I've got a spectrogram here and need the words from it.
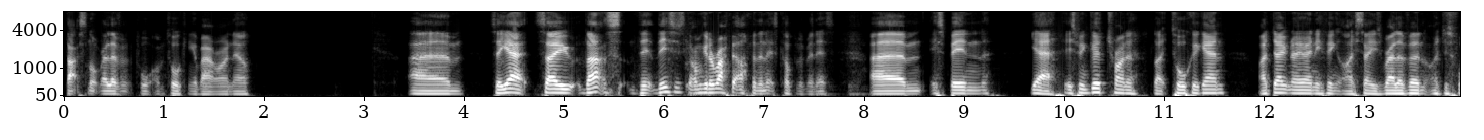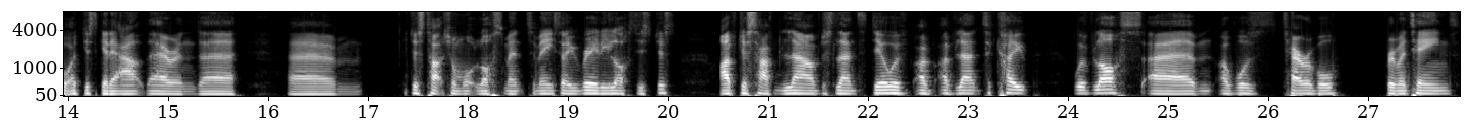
that's not relevant for what I'm talking about right now. Um, so yeah, so that's this is. I'm going to wrap it up in the next couple of minutes. Um, it's been yeah, it's been good trying to like talk again. I don't know anything I say is relevant. I just thought I'd just get it out there and uh, um, just touch on what loss meant to me. So really, loss is just I've just have now I've just learned to deal with. I've I've learned to cope with loss. Um, I was terrible through my teens.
